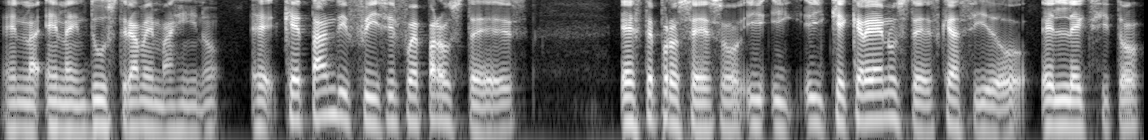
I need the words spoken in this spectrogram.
en la, en la industria, me imagino. Eh, ¿Qué tan difícil fue para ustedes este proceso y, y, qué creen ustedes que ha sido el éxito?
